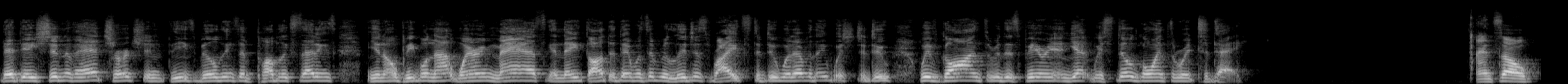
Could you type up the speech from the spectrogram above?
that they shouldn't have had church in these buildings and public settings. You know, people not wearing masks and they thought that there was a religious rights to do whatever they wish to do. We've gone through this period and yet we're still going through it today. And so,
